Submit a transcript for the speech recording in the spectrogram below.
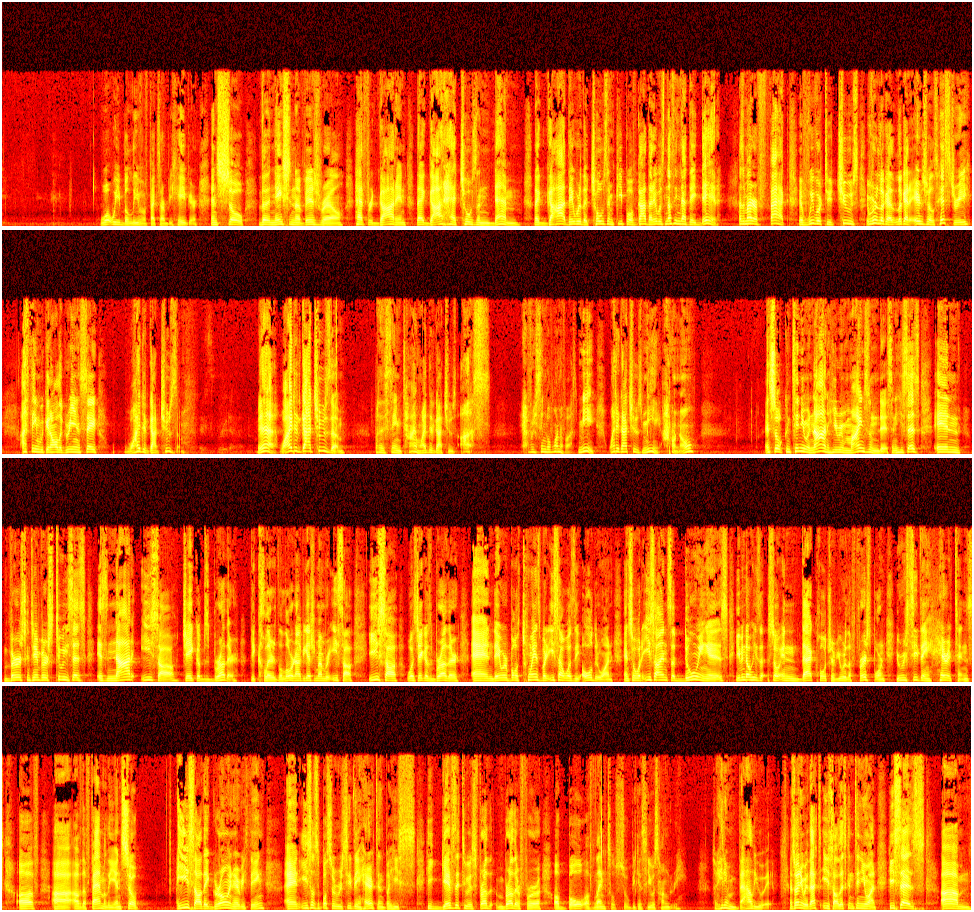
what we believe affects our behavior. And so the nation of Israel had forgotten that God had chosen them, that God, they were the chosen people of God, that it was nothing that they did. As a matter of fact, if we were to choose, if we were to look at, look at Israel's history, I think we can all agree and say, why did God choose them? Yeah, why did God choose them? But at the same time, why did God choose us? Every single one of us. Me. Why did God choose me? I don't know. And so, continuing on, he reminds them this. And he says in verse, continuing verse 2, he says, Is not Esau Jacob's brother? Declared the Lord. Now, if you guys remember Esau, Esau was Jacob's brother, and they were both twins, but Esau was the older one. And so, what Esau ends up doing is, even though he's a, so in that culture, if you were the firstborn, you received the inheritance of uh, of the family. And so, Esau, they grow in everything. And Esau's supposed to receive the inheritance, but he, he gives it to his brother, brother for a bowl of lentil soup because he was hungry. So he didn't value it. And so, anyway, that's Esau. Let's continue on. He says, um,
